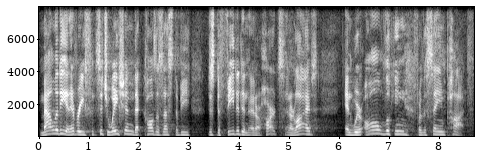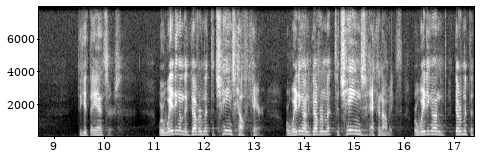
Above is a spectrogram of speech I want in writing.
malady and every situation that causes us to be just defeated in, in our hearts and our lives. And we're all looking for the same pot to get the answers. We're waiting on the government to change health care. We're waiting on government to change economics. We're waiting on government to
